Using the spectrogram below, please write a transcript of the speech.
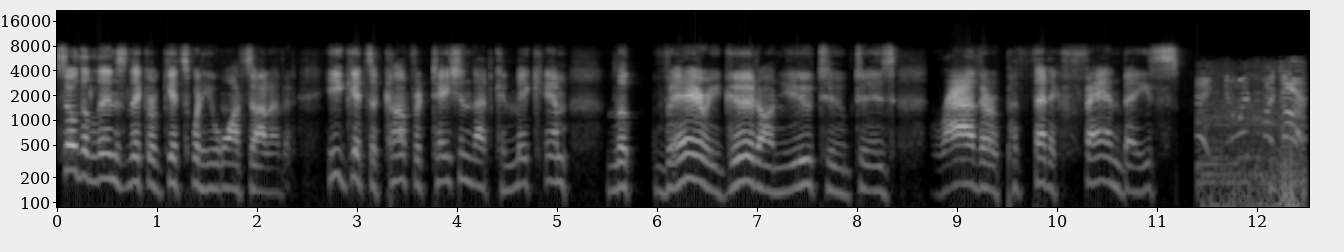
So the lens licker gets what he wants out of it. He gets a confrontation that can make him look very good on YouTube to his rather pathetic fan base. Hey, get away from my car!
